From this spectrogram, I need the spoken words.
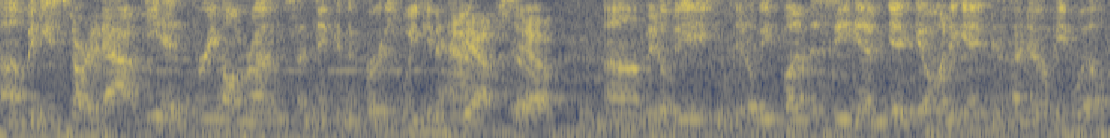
Um, but he started out; he had three home runs, I think, in the first week and a half. Yeah, so yeah. Um, it'll be it'll be fun to see him get going again because I know he will.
